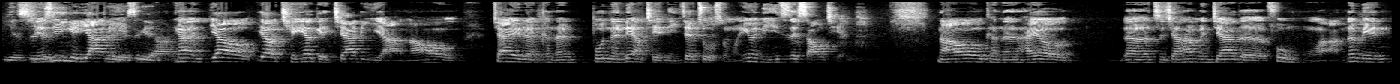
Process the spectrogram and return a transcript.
也是也是一个压力，也是个压力。你看，要要钱要给家里呀、啊，然后家里人可能不能谅解你在做什么，因为你一直在烧钱。然后可能还有呃，子强他们家的父母啊，那边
